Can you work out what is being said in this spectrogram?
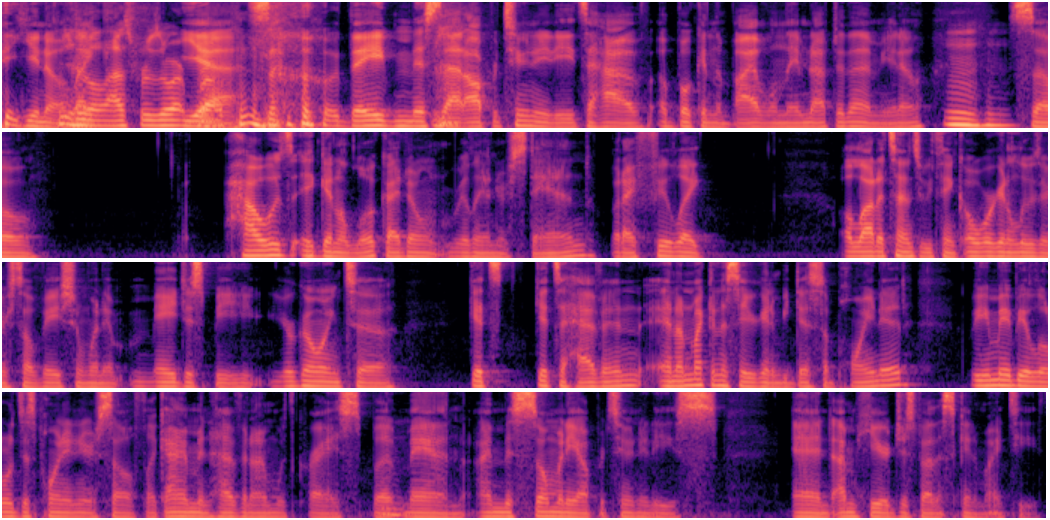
it you know You're the last resort, yeah bro. so they missed that opportunity to have a book in the bible named after them you know Mhm. so how is it going to look i don't really understand but i feel like a lot of times we think oh we're going to lose our salvation when it may just be you're going to get get to heaven and i'm not going to say you're going to be disappointed you may be a little disappointed in yourself like i am in heaven i'm with christ but Mm. man i miss so many opportunities and i'm here just by the skin of my teeth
